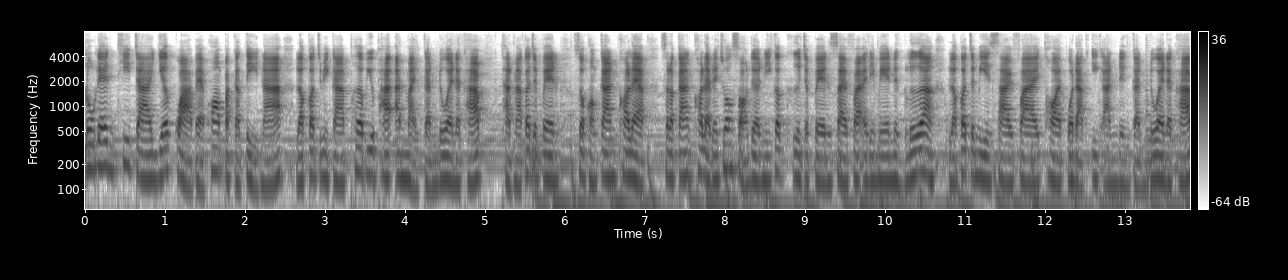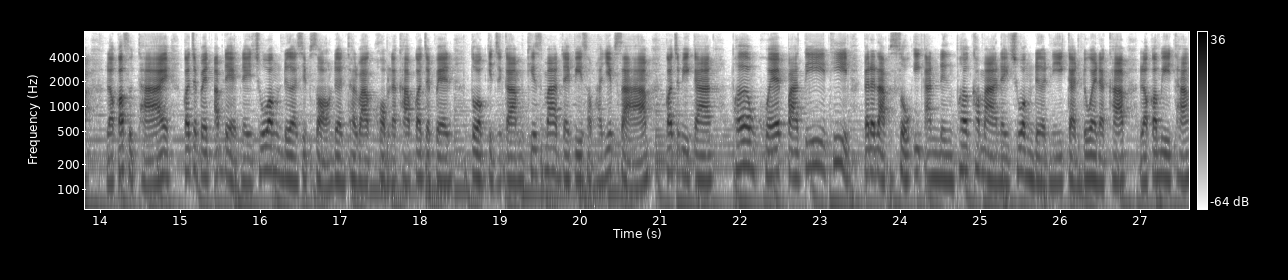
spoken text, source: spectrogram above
ลูกเล่นที่จะเยอะกว่าแบบห้องปกตินะ แล้วก็จะมีการเพิ่มยูพาร์ทอันใหม่กันด้วยนะครับถัดมาก็จะเป็นส่วนของการคอลแลบสำหรับการคอลแลบในช่วง 2 เดือนนี้ก็คือจะเป็นไซไฟอนิเมะหนึ่งเรื่อง แล้วก็จะมีไซไฟทอยโปรดักต์อีกอันหนึ่งกันด้วยนะครับ แล้วก็สุดท้ายก็จะเป็นอัปเดตในช่วงเดือน 12 เดือนธันวาคมนะครับ ก็จะเป็นตัวกิจกรรมคริสต์มาสในปี 2023 ก็จะมีการ เพิ่มเควสปาร์ตี้ที่เป็นระดับสูงอีกอันหนึงเพิ่มเข้ามาในช่วงเดือนนี้กันด้วยนะครับ แล้วก็มีทั้ง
